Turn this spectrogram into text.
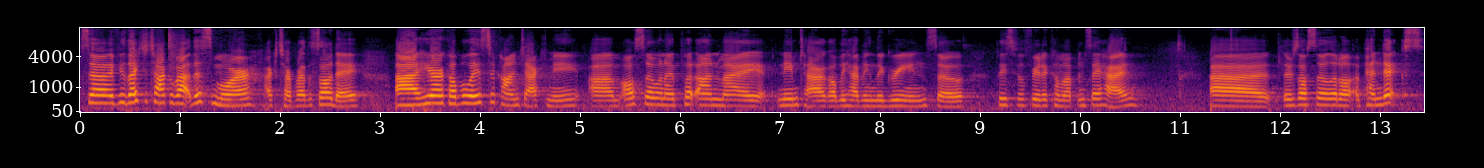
So if you'd like to talk about this more, I could talk about this all day. Uh, here are a couple ways to contact me. Um, also, when I put on my name tag, I'll be having the green, so please feel free to come up and say hi. Uh, there's also a little appendix.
